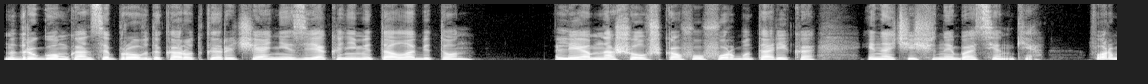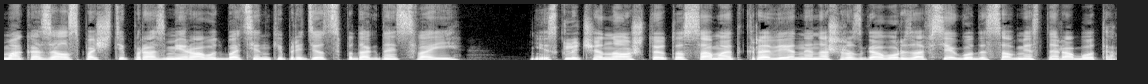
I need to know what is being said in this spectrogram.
На другом конце провода короткое рычание звяканье металла о бетон. Лиам нашел в шкафу форму Тарика и начищенные ботинки. Форма оказалась почти по размеру, а вот ботинки придется подогнать свои. Не исключено, что это самый откровенный наш разговор за все годы совместной работы.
